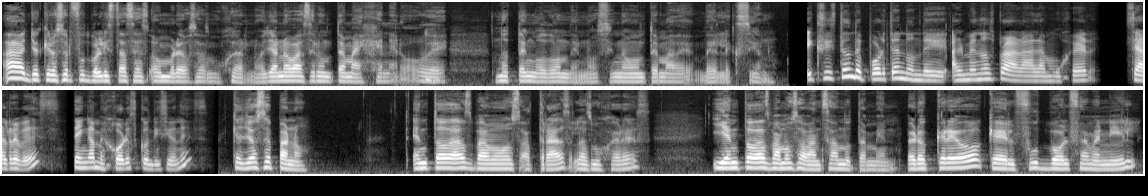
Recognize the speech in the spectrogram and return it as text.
ah, yo quiero ser futbolista, seas hombre o seas mujer, ¿no? Ya no va a ser un tema de género o de no tengo dónde, ¿no? Sino un tema de, de elección. ¿Existe un deporte en donde, al menos para la mujer, sea al revés? ¿Tenga mejores condiciones? Que yo sepa, no. En todas vamos atrás, las mujeres y en todas vamos avanzando también. Pero creo que el fútbol femenil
